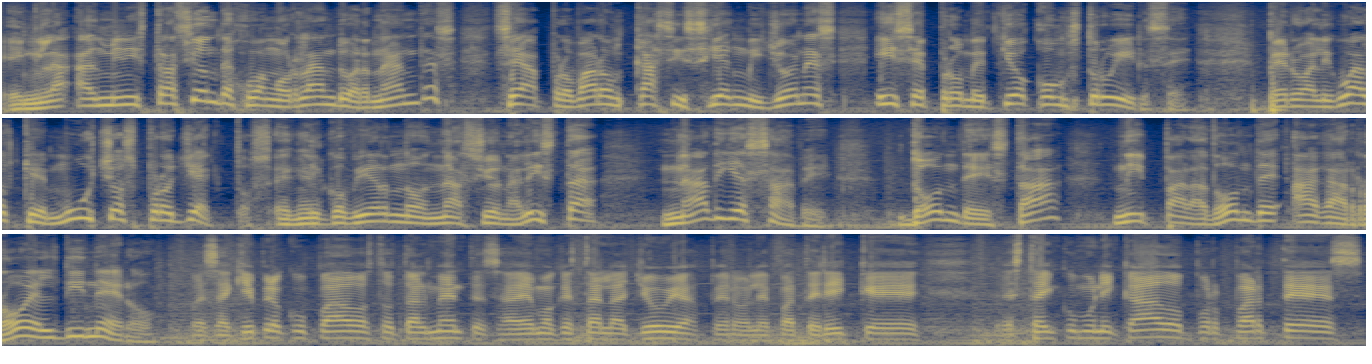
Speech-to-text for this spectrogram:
En la administración de Juan Orlando Hernández se aprobaron casi 100 millones y se prometió construirse. Pero al igual que muchos proyectos en el gobierno nacionalista, nadie sabe dónde está ni para dónde agarró el dinero. Pues aquí preocupados totalmente, sabemos que están las lluvias, pero Lepaterique está incomunicado por partes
